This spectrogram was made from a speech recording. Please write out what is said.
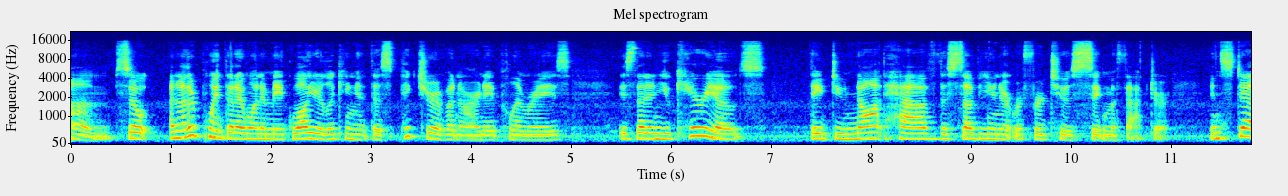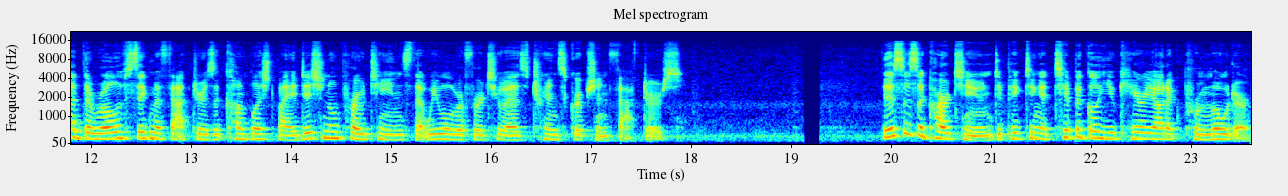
Um, so another point that I want to make while you're looking at this picture of an RNA polymerase is that in eukaryotes, they do not have the subunit referred to as sigma factor. Instead, the role of sigma factor is accomplished by additional proteins that we will refer to as transcription factors. This is a cartoon depicting a typical eukaryotic promoter.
